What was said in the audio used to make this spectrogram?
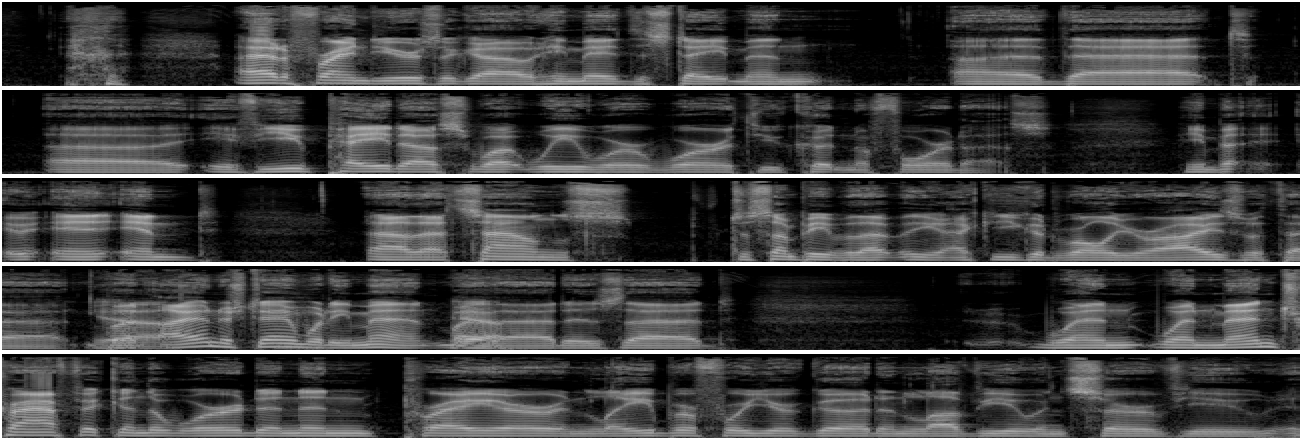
I had a friend years ago. He made the statement uh, that uh, if you paid us what we were worth, you couldn't afford us. He and, and uh, that sounds to some people that you could roll your eyes with that, but I understand what he meant by Yeah. that. Is that when when men traffic in the word and in prayer and labor for your good and love you and serve you,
